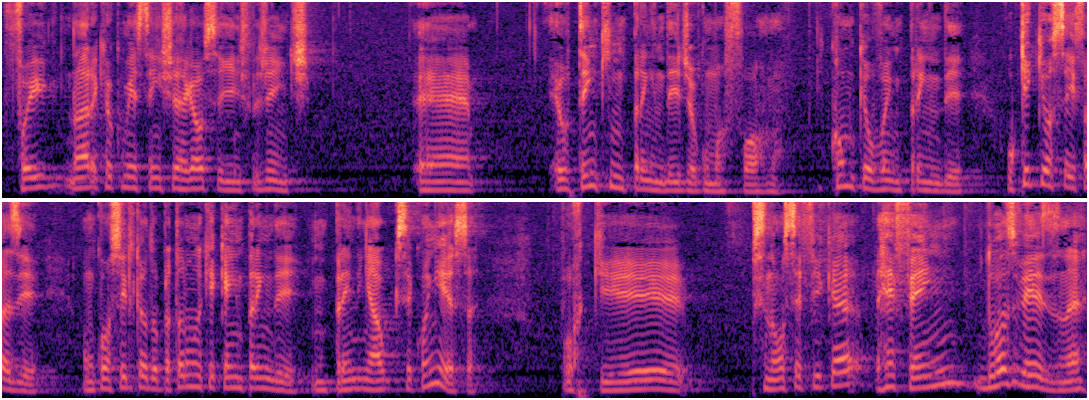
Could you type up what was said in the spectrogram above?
Foi na hora que eu comecei a enxergar o seguinte, falei, gente, é, eu tenho que empreender de alguma forma. Como que eu vou empreender? O que, que eu sei fazer? Um conselho que eu dou para todo mundo que quer empreender: empreenda em algo que você conheça. Porque senão você fica refém duas vezes, né?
